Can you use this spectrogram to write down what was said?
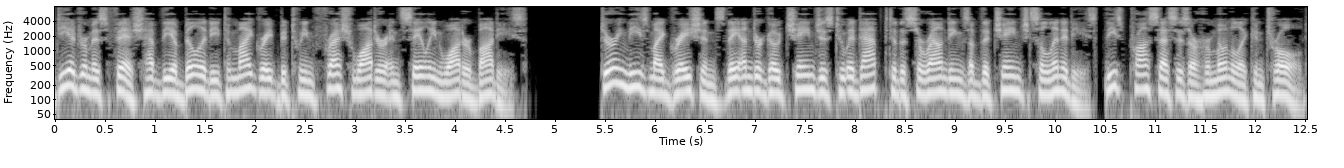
diadromous fish have the ability to migrate between fresh water and saline water bodies. During these migrations they undergo changes to adapt to the surroundings of the changed salinities, these processes are hormonally controlled.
